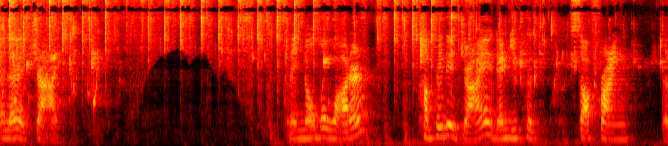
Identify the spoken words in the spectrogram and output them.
And let it dry like normal water, completely dry, then you could start frying the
